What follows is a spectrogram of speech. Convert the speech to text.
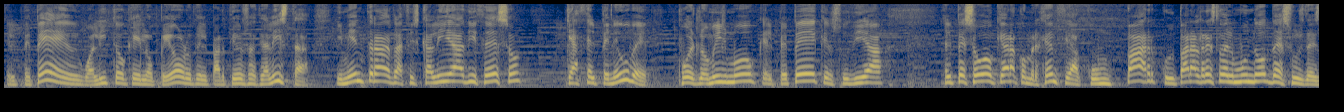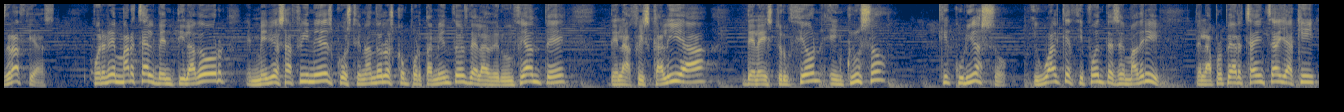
que el PP, igualito que lo peor del Partido Socialista. Y mientras la Fiscalía dice eso, ¿qué hace el PNV? Pues lo mismo que el PP, que en su día el PSOE, que ahora Convergencia, culpar, culpar al resto del mundo de sus desgracias. Poner en marcha el ventilador en medios afines, cuestionando los comportamientos de la denunciante, de la Fiscalía, de la instrucción e incluso, qué curioso, igual que Cifuentes en Madrid, de la propia Erchaincha y aquí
